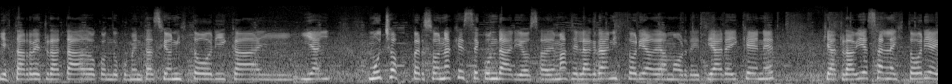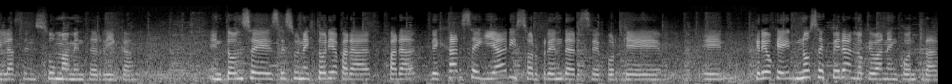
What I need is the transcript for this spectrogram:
y está retratado con documentación histórica y, hay muchos personajes secundarios, además de la gran historia de amor de Tiara y Kenneth, que atraviesan la historia y la hacen sumamente rica. Entonces es una historia para, para dejarse guiar y sorprenderse, porque eh, creo que no se esperan lo que van a encontrar.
